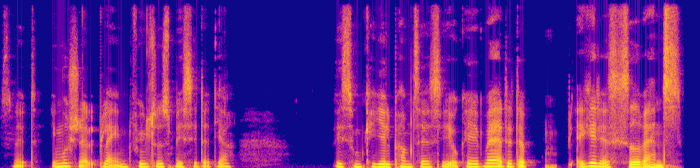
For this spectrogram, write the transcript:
sådan et emotionelt plan, følelsesmæssigt, at jeg ligesom kan hjælpe ham til at sige, okay, hvad er det der, ikke at jeg skal sidde og være hans,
